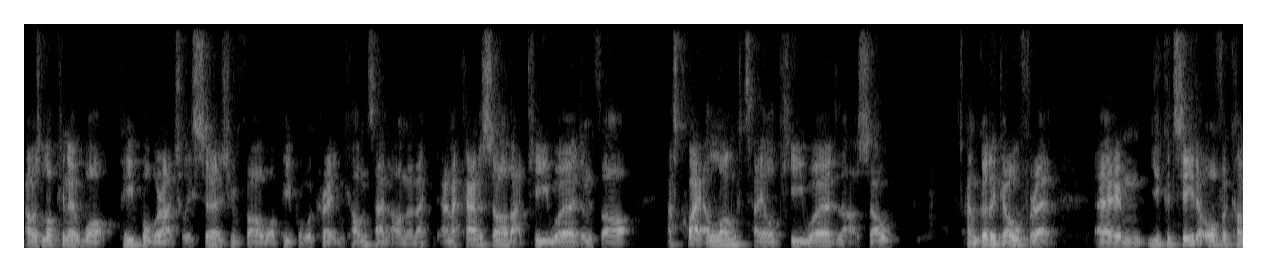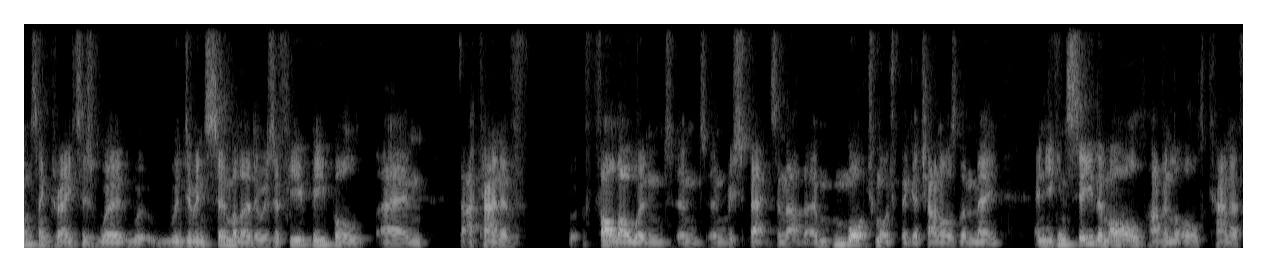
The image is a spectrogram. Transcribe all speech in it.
I was looking at what people were actually searching for, what people were creating content on, and I and I kind of saw that keyword and thought that's quite a long tail keyword that. So I'm going to go for it. Um, you could see that other content creators were, were, were doing similar. There was a few people um, that I kind of follow and and and respect and that that are much much bigger channels than me. And you can see them all having little kind of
